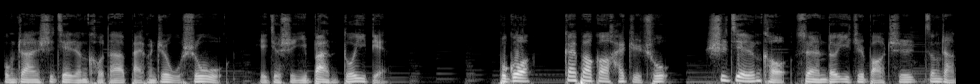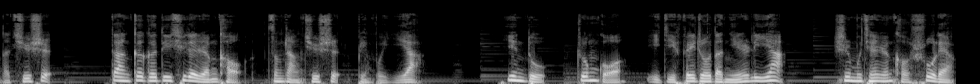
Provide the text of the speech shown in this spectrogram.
共占世界人口的百分之五十五，也就是一半多一点。不过，该报告还指出，世界人口虽然都一直保持增长的趋势，但各个地区的人口增长趋势并不一样。印度、中国以及非洲的尼日利亚是目前人口数量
